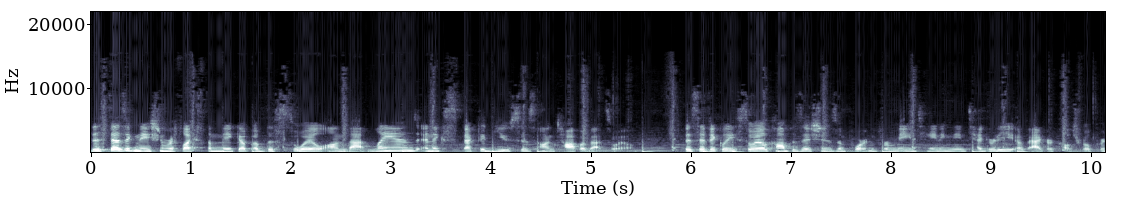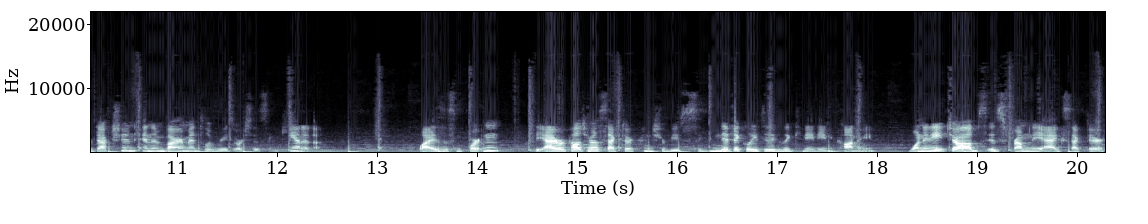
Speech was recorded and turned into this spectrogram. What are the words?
This designation reflects the makeup of the soil on that land and expected uses on top of that soil. Specifically, soil composition is important for maintaining the integrity of agricultural production and environmental resources in Canada. Why is this important? The agricultural sector contributes significantly to the Canadian economy. One in eight jobs is from the ag sector,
